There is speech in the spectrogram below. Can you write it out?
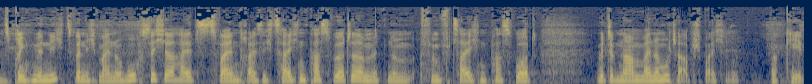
Es bringt mir nichts, wenn ich meine Hochsicherheits 32 Zeichen Passwörter mit einem 5 Zeichen Passwort mit dem Namen meiner Mutter abspeichere. Okay,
